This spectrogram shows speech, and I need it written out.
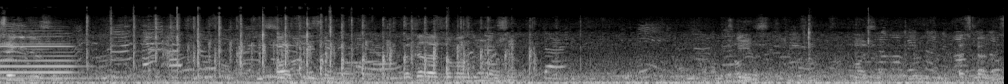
Kaça gidiyorsun? Altı yıl. Ne kadar zamandır maaşın? Çalışıyorsun. Maşallah. Kaç kardeş?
